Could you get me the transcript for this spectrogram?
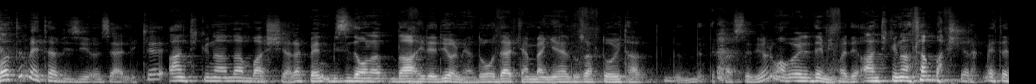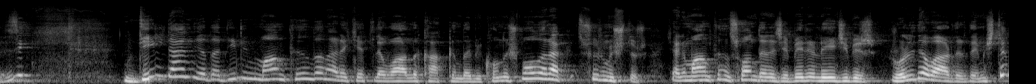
Batı metafiziği özellikle antik Yunan'dan başlayarak ben bizi de ona dahil ediyorum yani doğu derken ben genelde uzak doğuyu kastediyorum ama öyle demeyeyim. Hadi antik Yunan'dan başlayarak metafizik dilden ya da dilin mantığından hareketle varlık hakkında bir konuşma olarak sürmüştür. Yani mantığın son derece belirleyici bir rolü de vardır demiştim.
